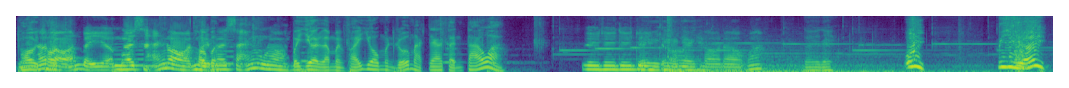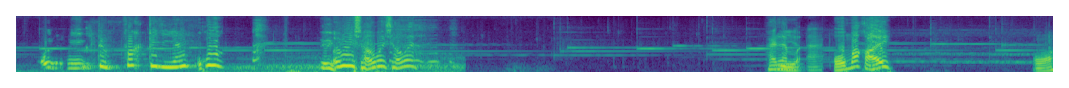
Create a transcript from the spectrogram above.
Thôi Hết thôi. rồi anh bị ờ, mê sản rồi anh Thôi bị mê sản luôn rồi. bây giờ là mình phải vô mình rửa mặt ra tỉnh táo à. Đi đi đi Đi, đi đi, đi. đờ quá. Đây đây ui cái gì vậy? What the fuck cái gì vậy? Ủa? Ui sợ quá sợ quá hay là ủa mất rồi. Ủa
